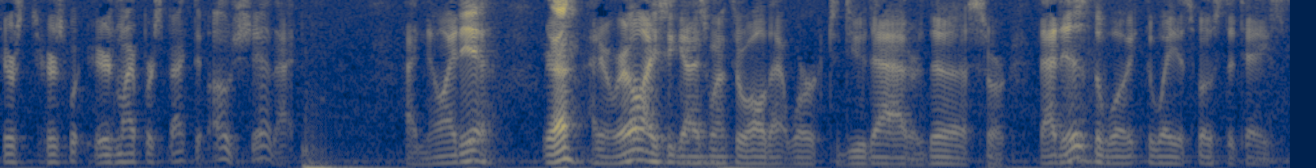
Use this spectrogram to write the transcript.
here's here's what here's my perspective. Oh shit, I I had no idea. Yeah. I didn't realize you guys went through all that work to do that or this or that is the way the way it's supposed to taste.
